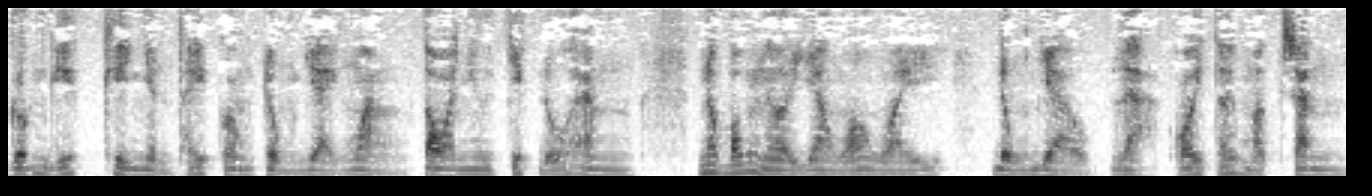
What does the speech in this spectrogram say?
gớm ghiếc khi nhìn thấy con trùng dài ngoằng to như chiếc đũa ăn, nó bóng ngời và ngọ nguậy, đụng vào là ói tới mật xanh.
